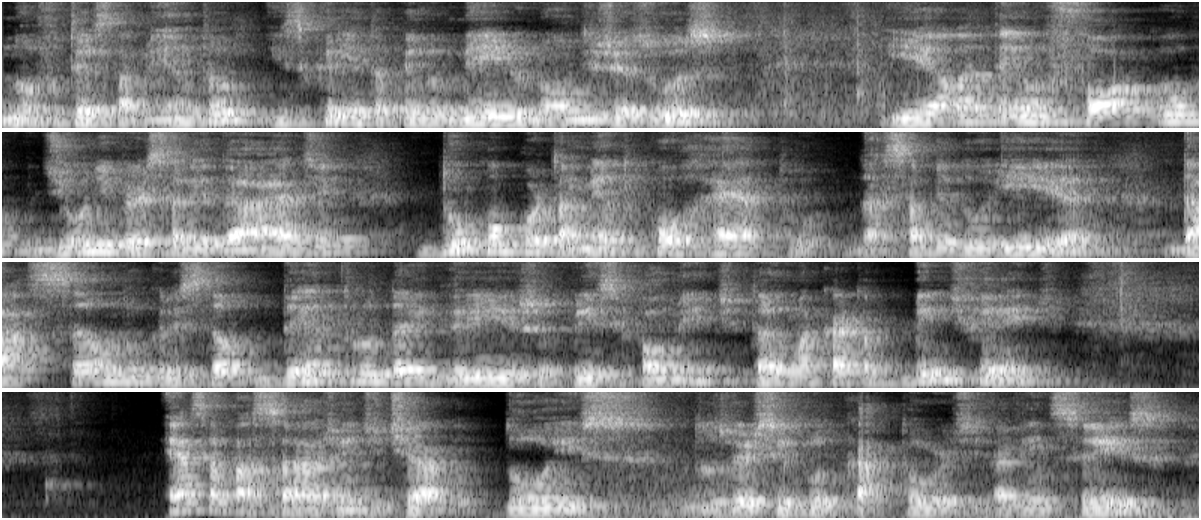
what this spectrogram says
Novo Testamento, escrita pelo meio-nome de Jesus, e ela tem um foco de universalidade do comportamento correto, da sabedoria, da ação do cristão dentro da igreja, principalmente. Então é uma carta bem diferente. Essa passagem de Tiago 2, dos versículos 14 a 26,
